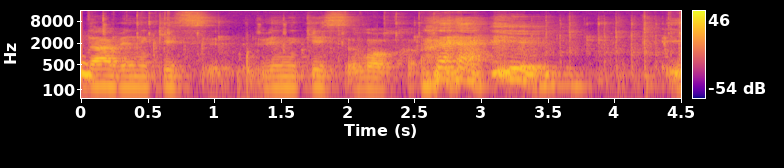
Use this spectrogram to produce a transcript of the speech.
Да, він якийсь. він якийсь лох. І...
